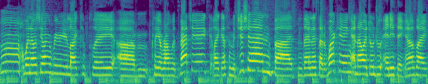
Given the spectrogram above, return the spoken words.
Mm, when I was young, I really liked to play um, play around with magic, like as a magician. But then I started working, and now I don't do anything. And I was like,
